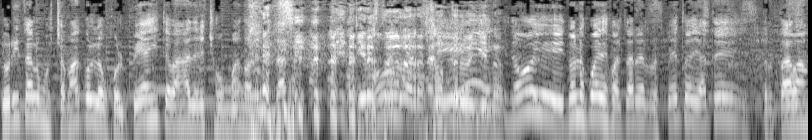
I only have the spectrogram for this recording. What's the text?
Yo ahorita a los chamacos los golpeas y te van a derechos humanos a demandar. Tienes toda la razón, Sí, Torbellino. No, y no les puedes faltar el respeto, ya te trataban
